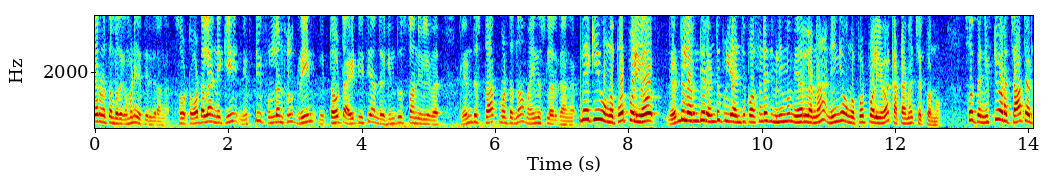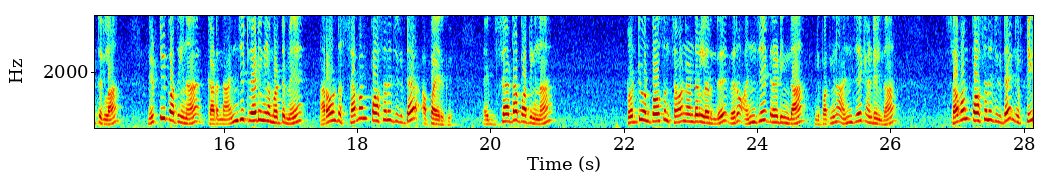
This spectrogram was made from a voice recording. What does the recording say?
இரநூத்தம்பது கம்பெனி ஏற்றிருக்காங்க ஸோ டோட்டலாக இன்றைக்கி Nifty full and full green without ITC and Hindustan Unilever ரெண்டு ஸ்டாக் மட்டும்தான் மைனஸில் இருக்காங்க. இன்றைக்கி உங்கள் போர்ட்ஃபோலியோ ரெண்டுலேருந்து ரெண்டு புள்ளி அஞ்சு பர்சன்டேஜ் மினிமம் ஏறலைன்னா நீங்கள் உங்கள் போர்ட்ஃபோலியோவை கட்டாமல் செக் பண்ணணும். ஸோ இப்போ நிஃப்டியோட சார்ட் எடுத்துக்கலாம். நிஃப்டி பார்த்தீங்கன்னா கடந்த அஞ்சு ட்ரேடிங்கில் மட்டுமே அரௌண்ட் செவன் பர்சன்டேஜ் கிட்ட அப்பா இருக்குது எக்ஸாக்டாக பார்த்தீங்கன்னா டுவெண்ட்டி ஒன் தௌசண்ட் செவன் ஹண்ட்ரட்லேருந்து வெறும் அஞ்சே ட்ரேடிங் தான். இங்கே பார்த்தீங்கன்னா அஞ்சே கேண்டில் தான். செவன் பர்சன்டேஜ் கிட்ட நிஃப்டி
